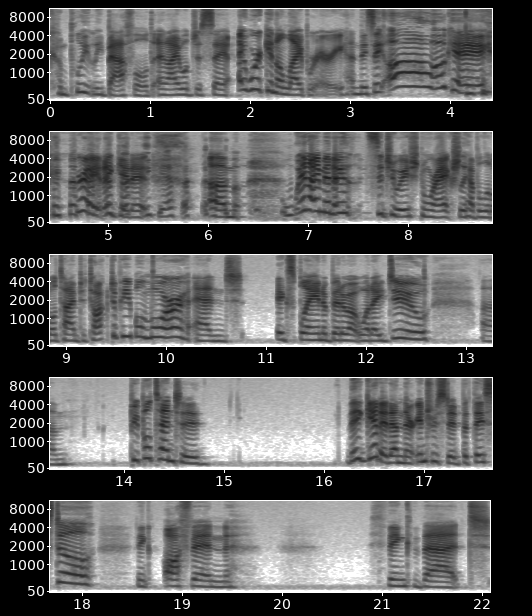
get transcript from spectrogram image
completely baffled, and I will just say I work in a library, and they say, "Oh, okay, great, I get it." yeah. um, when I'm in a situation where I actually have a little time to talk to people more and explain a bit about what I do, um, people tend to they get it and they're interested, but they still, I think, often think that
